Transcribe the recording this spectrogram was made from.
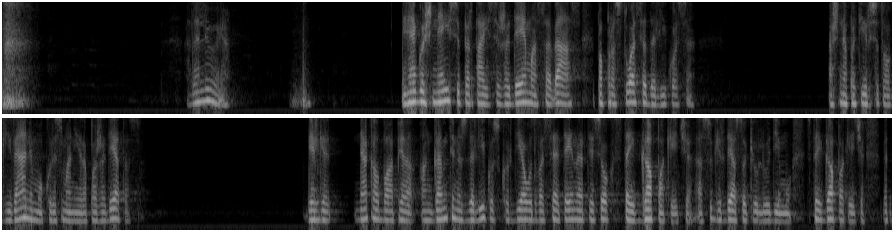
Aleliuja. Ir jeigu aš neįsiu per tą įsižadėjimą savęs paprastuose dalykuose, aš nepatirsiu to gyvenimo, kuris man yra pažadėtas. Vėlgi, nekalba apie antgamtinius dalykus, kur Dievo dvasia ateina ir tiesiog staiga pakeičia. Esu girdėjęs tokių liūdimų, staiga pakeičia. Bet,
